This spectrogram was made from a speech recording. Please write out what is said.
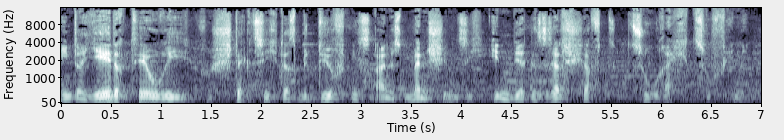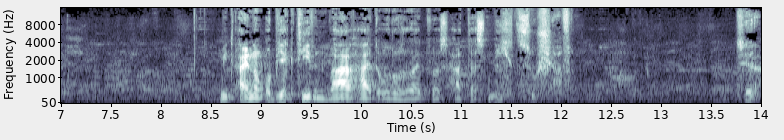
Hinter jeder Theorie versteckt sich das Bedürfnis eines Menschen, sich in der Gesellschaft zurechtzufinden. Mit einer objektiven Wahrheit oder so etwas hat das nichts zu schaffen. Tja,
